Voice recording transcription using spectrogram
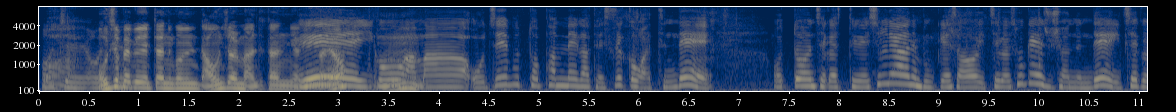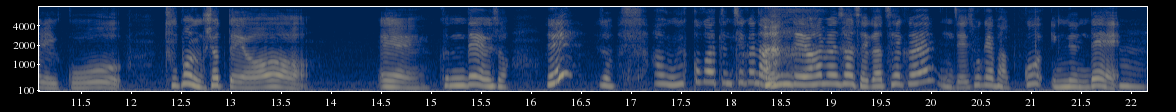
어제, 와, 어제. 어제 발견했다는 건 나온 지 얼마 안 됐다는 이야기인가요? 네, 이거 음. 아마 어제부터 판매가 됐을 것 같은데 어떤 제가 되게 신뢰하는 분께서 이 책을 소개해 주셨는데 이 책을 읽고 두 번 우셨대요. 예. 근데 그래서 에? 그래서 아, 울 것 같은 책은 아닌데요 하면서 제가 책을 이제 소개받고 읽는데 음.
